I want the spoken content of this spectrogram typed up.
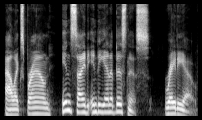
Alex Brown, Inside Indiana Business, Radio.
